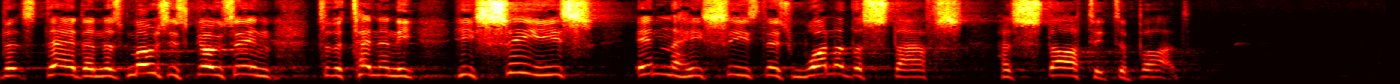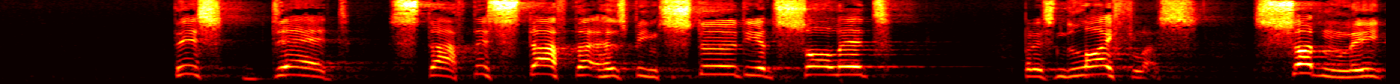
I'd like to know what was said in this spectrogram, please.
that's dead. And as Moses goes in to the tent and he, he sees, in there, he sees there's one of the staffs has started to bud. this dead staff, this staff that has been sturdy and solid, but it's lifeless, suddenly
